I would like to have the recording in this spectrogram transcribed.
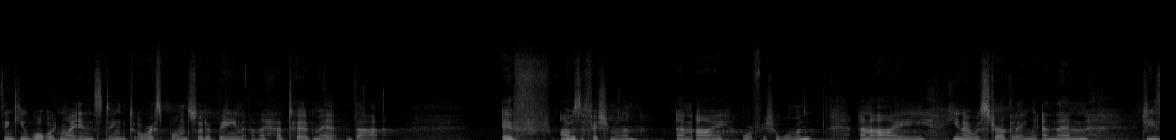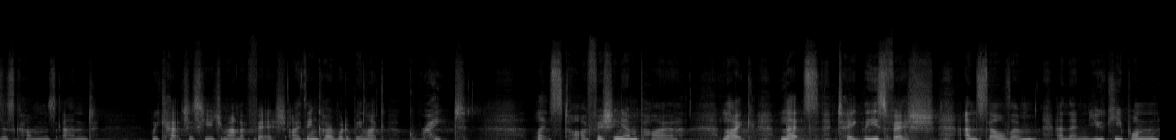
thinking what would my instinct or response would have been. And I had to admit that if I was a fisherman and I, or a fisherwoman, and I, you know, was struggling, and then Jesus comes and we catch this huge amount of fish, I think I would have been like, great, let's start a fishing empire. Like, let's take these fish and sell them, and then you keep on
